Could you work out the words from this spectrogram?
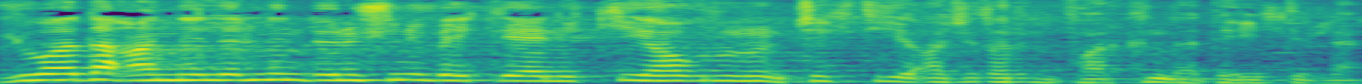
yuvada annelerinin dönüşünü bekleyen iki yavrunun çektiği acıların farkında değildirler.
